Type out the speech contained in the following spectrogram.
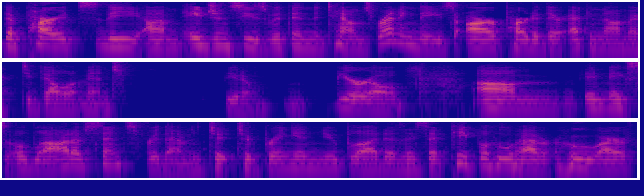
the parts, the um, agencies within the towns running these are part of their economic development, you know, bureau. Um, it makes a lot of sense for them to to bring in new blood, as I said, people who have who are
